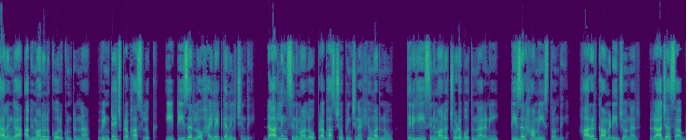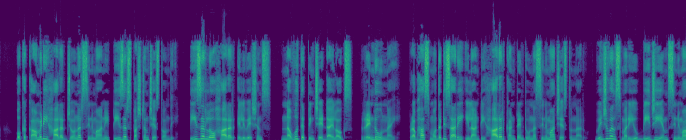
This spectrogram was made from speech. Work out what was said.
కాలంగా అభిమానులు కోరుకుంటున్న వింటేజ్ ప్రభాస్ లుక్ ఈ టీజర్లో హైలైట్గా నిలిచింది. డార్లింగ్ సినిమాలో ప్రభాస్ చూపించిన హ్యూమర్ను తిరిగి ఈ సినిమాలో చూడబోతున్నారని టీజర్ హామీ ఇస్తోంది. హారర్ కామెడీ జోనర్ రాజాసాబ్ ఒక కామెడీ హారర్ జోనర్ సినిమా అని టీజర్ స్పష్టం చేస్తోంది. టీజర్లో హారర్ ఎలివేషన్స్ నవ్వు తెప్పించే డైలాగ్స్ రెండూ ఉన్నాయి. ప్రభాస్ మొదటిసారి ఇలాంటి హారర్ కంటెంట్ ఉన్న సినిమా చేస్తున్నారు. విజువల్స్ మరియు బీజీఎం సినిమా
